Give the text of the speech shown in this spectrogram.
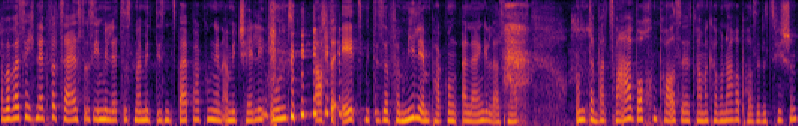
Aber was ich nicht verzeihe, ist, dass ich mir letztes Mal mit diesen zwei Packungen Amicelli und After Eight mit dieser Familienpackung allein gelassen habe. Und dann war zwei Wochen Pause, Drama Carbonara Pause dazwischen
